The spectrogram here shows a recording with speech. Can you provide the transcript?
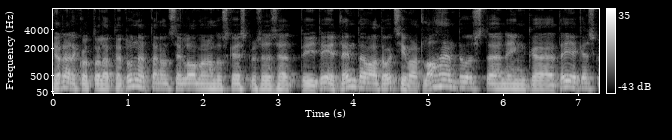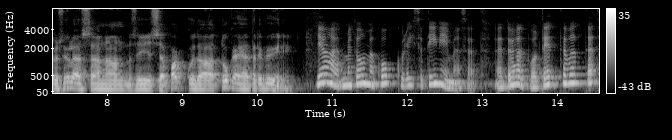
järelikult olete tunnetanud siin Loomaranduskeskuses, et ideed lendavad, otsivad lahendust ning teie keskuse ülesanne on siis pakkuda tuge ja tribüüni. Ja, et me toome kokku lihtsalt inimesed, et ühelt poolt ettevõtted,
